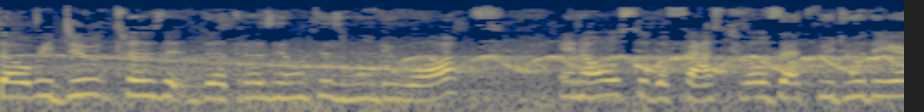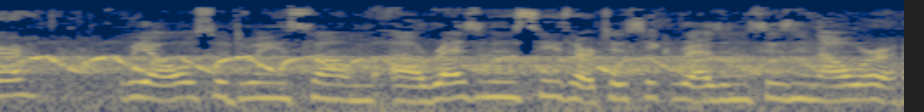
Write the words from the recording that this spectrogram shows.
So we do trans- the Transeuntis Mundi Walk and also the festivals that we do there. We are also doing some uh, residencies, artistic residencies in our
